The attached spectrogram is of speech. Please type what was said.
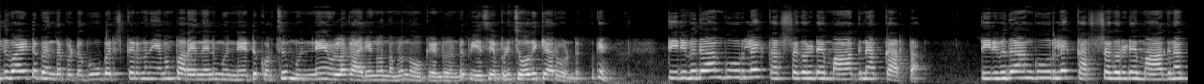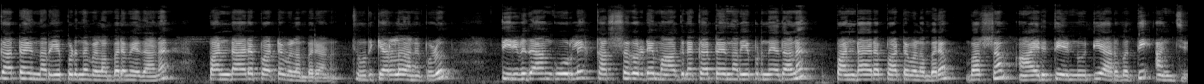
ഇതുമായിട്ട് ബന്ധപ്പെട്ട് ഭൂപരിഷ്കരണ നിയമം പറയുന്നതിന് മുന്നേറ്റ് കുറച്ച് മുന്നേ ഉള്ള കാര്യങ്ങൾ നമ്മൾ നോക്കേണ്ടതുണ്ട്. പി എസ് സി എപ്പോഴും ചോദിക്കാറുമുണ്ട്. ഓക്കെ. തിരുവിതാംകൂറിലെ കർഷകരുടെ മാഗ്ന കാർട്ട. തിരുവിതാംകൂറിലെ കർഷകരുടെ മാഗ്ന കാർട്ട എന്നറിയപ്പെടുന്ന വിളംബരം ഏതാണ്? പണ്ടാരപ്പാട്ട വിളംബരമാണ് ചോദിക്കാറുള്ളതാണ് എപ്പോഴും. തിരുവിതാംകൂറിലെ കർഷകരുടെ മാഗ്ന കാർട്ട എന്നറിയപ്പെടുന്ന ഏതാണ്? പണ്ടാരപ്പാട്ട വിളംബരം. വർഷം ആയിരത്തി എണ്ണൂറ്റി അറുപത്തി അഞ്ച്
